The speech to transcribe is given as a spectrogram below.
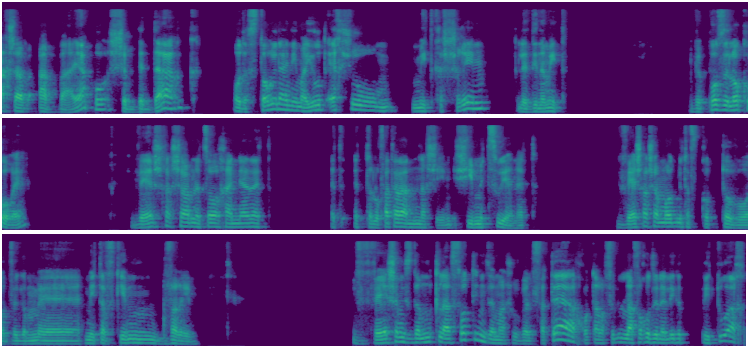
עכשיו, הבעיה פה שב Dark, עוד ה story line ים היו איכשהו מתקשרים ל Dynamite. ופה זה לא קורה, ויש לך שם לצורך העניין את, את, את אלופת הנשים שהיא מצוינת, ויש לך שם עוד מתאבקות טובות וגם uh, מתאבקים גברים, ויש שם הזדמנות לעשות עם זה משהו ולפתח אותם, אפילו להפוך את זה לליגת פיתוח,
